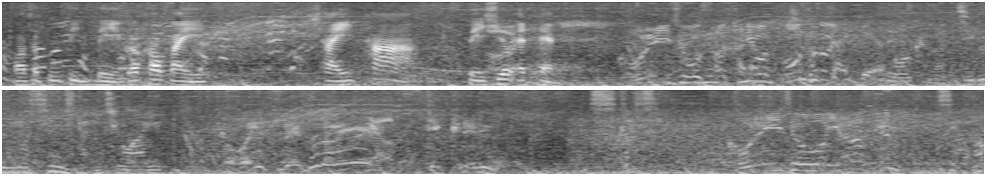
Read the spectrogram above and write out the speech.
พ か อ を ศัตรู 守 ติด って เบรกก็เข้าไปใช้ท่า Special Attack これ以上先には通さない僕は自分の信じた道を歩むこいつでとどめやってくれるしかしこれ以上はやらせん邪魔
